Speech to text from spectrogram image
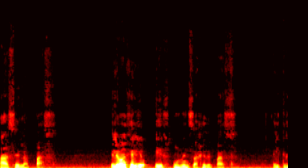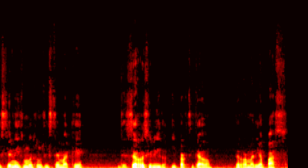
hace la paz. El Evangelio es un mensaje de paz. El cristianismo es un sistema que, de ser recibido y practicado, derramaría paz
